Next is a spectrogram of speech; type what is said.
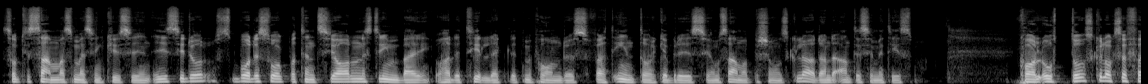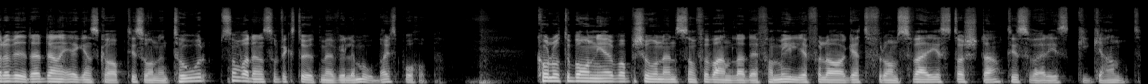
Som tillsammans med sin kusin Isidor både såg potentialen i Strindberg och hade tillräckligt med pondus för att inte orka bry sig om samma persons glödande antisemitism. Karl Otto skulle också föra vidare denna egenskap till sonen Tor, som var den som fick stå ut med Vilhelm Mobergs påhopp. Karl-Otto Bonnier var personen som förvandlade familjeförlaget från Sveriges största till Sveriges gigant.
